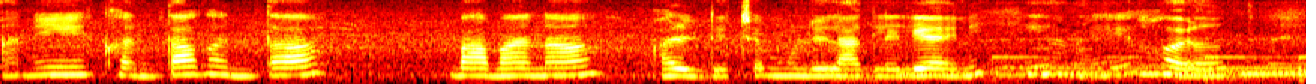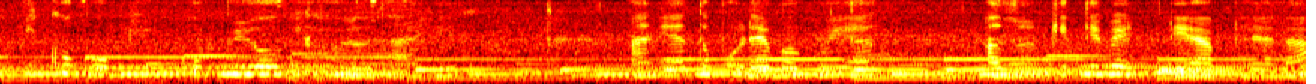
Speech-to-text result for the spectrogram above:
आणि खंता खंता बाबांना हळदीची मुली लागलेली आहे आणि ही आहे हळद. ही खूप उपयोगी आहे. आणि आता पुढे बघूया अजून किती भेटते आपल्याला.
